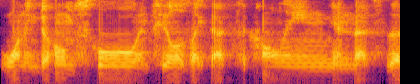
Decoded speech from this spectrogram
wanting to homeschool and feels like that's the calling and that's the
